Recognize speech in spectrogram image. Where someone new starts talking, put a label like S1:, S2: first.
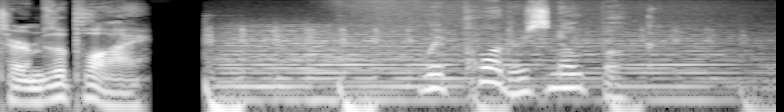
S1: Terms apply.
S2: Reporter's Notebook.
